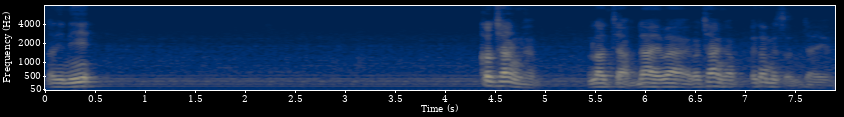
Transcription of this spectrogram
แล้วทีนี้ ก็ช่างครับ เราจับได้ว่าก็ช่างครับ ไม่ต้องไปสนใจครับ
